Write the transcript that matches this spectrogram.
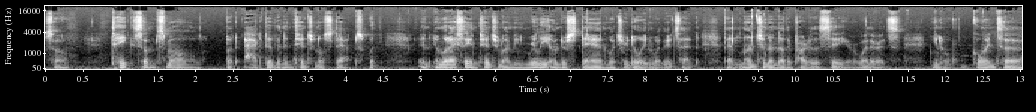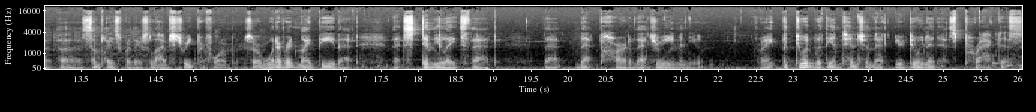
So take some small but active and intentional steps with and, and when I say intentional, I mean really understand what you're doing, whether it's at that lunch in another part of the city or whether it's, you know, going to uh, someplace where there's live street performers or whatever it might be that that stimulates that that that part of that dream in you right? But do it with the intention that you're doing it as practice,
